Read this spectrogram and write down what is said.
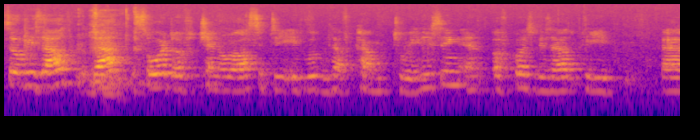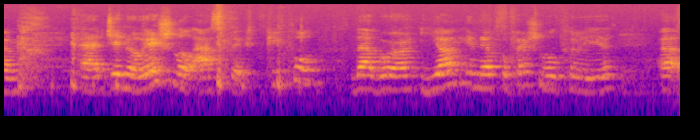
So without that sort of generosity, it wouldn't have come to anything, and of course without the um, uh, generational aspect, people that were young in their professional career, uh,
